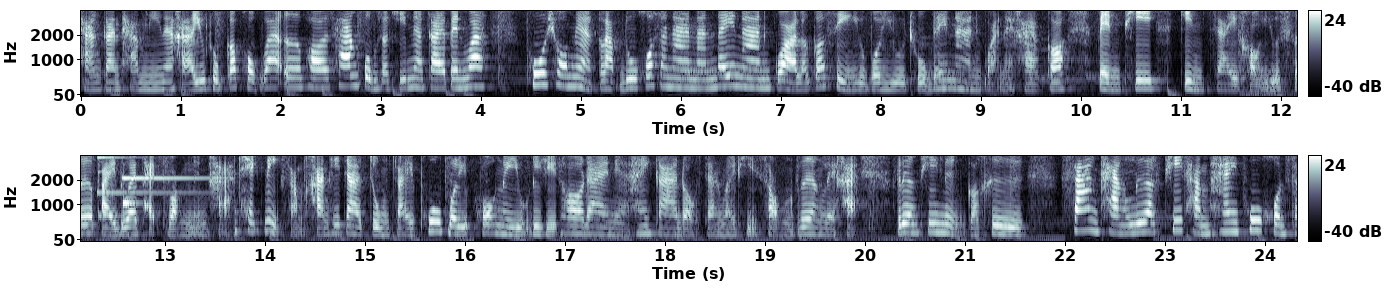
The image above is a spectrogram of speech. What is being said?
ทางการทำนี้นะคะ YouTube ก็พบว่าเออพอสร้างปุ่มสคริปต์เนี่ยกลายเป็นว่าผู้ชมเนี่ยกลับดูโฆษณานั้นได้นานกว่า แล้วก็สิงอยู่บน YouTube ได้นานกว่านะคะ ก็เป็นที่กินใจของยูเซอร์ไปด้วยแพลตฟอร์มหนึ่งค่ะ เทคนิคสำคัญที่จะจูงใจผู้บริโภคในยุคดิจิทัลได้เนี่ยให้การดอกจันไว้ที่ 2 เรื่องเลยค่ะ เรื่องที่ 1 ก็คือ สร้างทางเลือกที่ทำให้ผู้คนส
